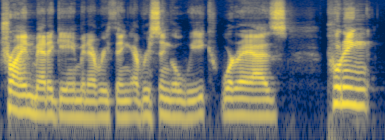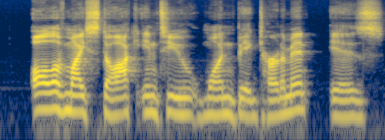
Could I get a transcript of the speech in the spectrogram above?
try and metagame and everything every single week. Whereas putting all of my stock into one big tournament is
